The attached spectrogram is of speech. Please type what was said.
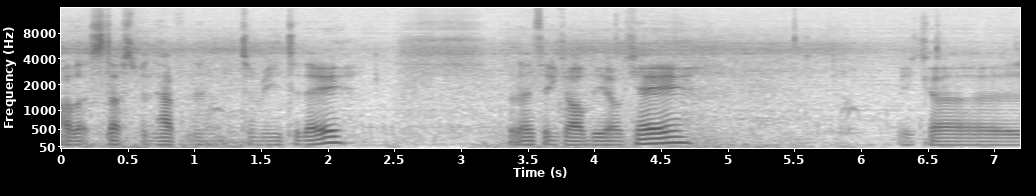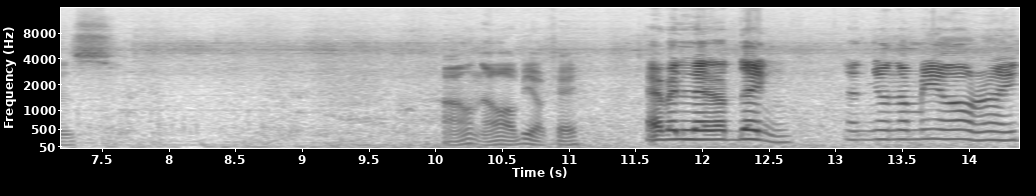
All that stuff's been happening to me today. But I think I'll be okay. Because... I don't know, I'll be okay. Every little thing, and gonna be alright.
